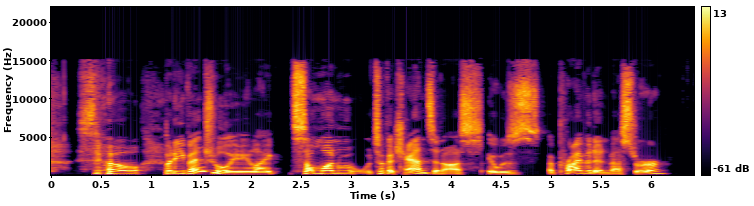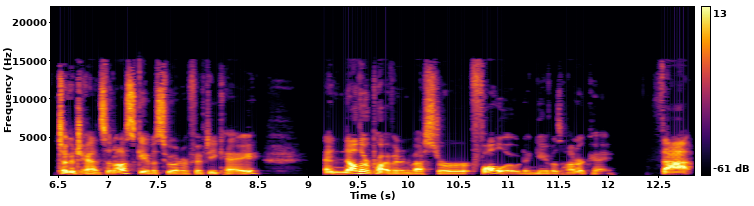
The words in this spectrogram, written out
So, but eventually like someone took a chance in us. It was a private investor took a chance in us, gave us 250k. Another private investor followed and gave us 100k. That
